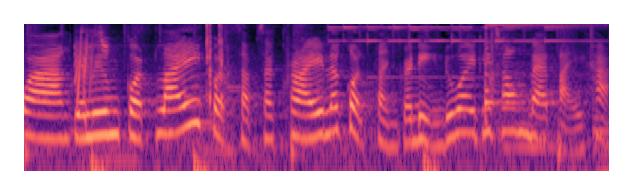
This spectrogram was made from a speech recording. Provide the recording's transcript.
กวาง อย่าลืมกดไลค์กด Subscribe และกดสั่นกระดิ่งด้วยที่ช่องแบร์ไตค่ะ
